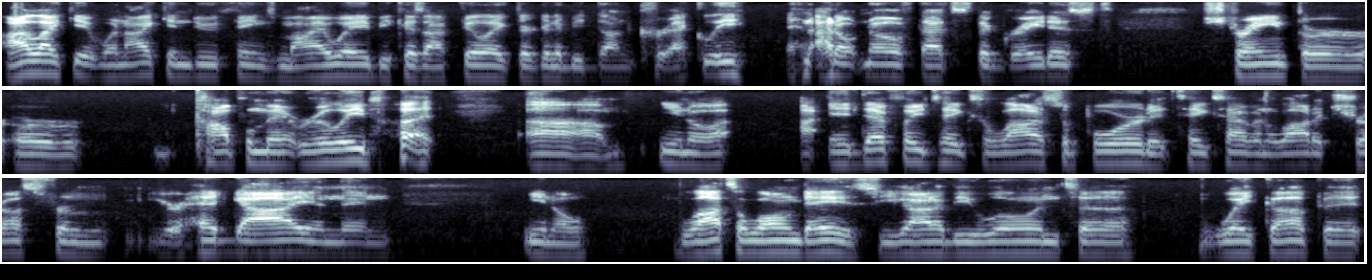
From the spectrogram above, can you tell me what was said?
I like it when I can do things my way because I feel like they're going to be done correctly. And I don't know if that's the greatest strength or, or compliment, really, but, um, you know, it definitely takes a lot of support. It takes having a lot of trust from your head guy, and then you know, lots of long days. You got to be willing to wake up at,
